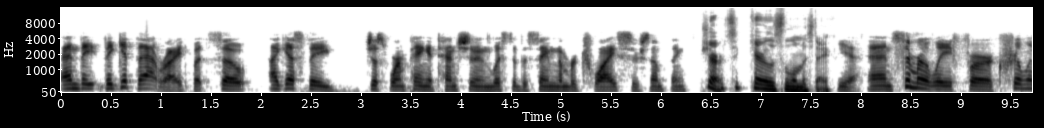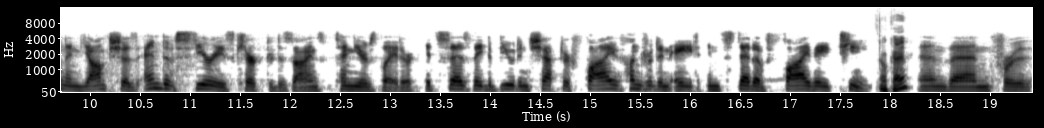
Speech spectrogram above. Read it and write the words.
And they, they get that right, but so I guess they just weren't paying attention and listed the same number twice or something. Sure, it's a careless little mistake. Yeah, and similarly for Krillin and Yamcha's end of series character designs 10 years later, it says they debuted in chapter 508 instead of 518. Okay. And then for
